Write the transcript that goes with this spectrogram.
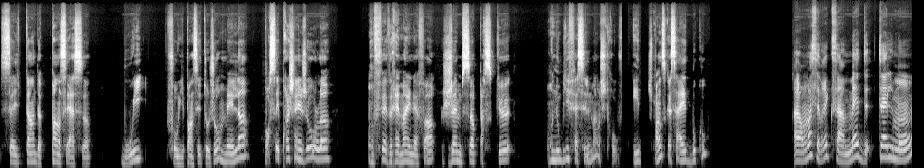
c'est le temps de penser à ça. Oui, il faut y penser toujours, mais là, pour ces prochains jours là, on fait vraiment un effort. J'aime ça parce que on oublie facilement, je trouve. Et je pense que ça aide beaucoup. Alors moi, c'est vrai que ça m'aide tellement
